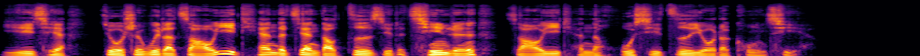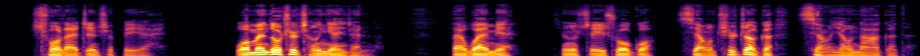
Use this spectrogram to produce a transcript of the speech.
一切就是为了早一天的见到自己的亲人，早一天的呼吸自由的空气啊！说来真是悲哀，我们都是成年人了，在外面听谁说过想吃这个想要那个的？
